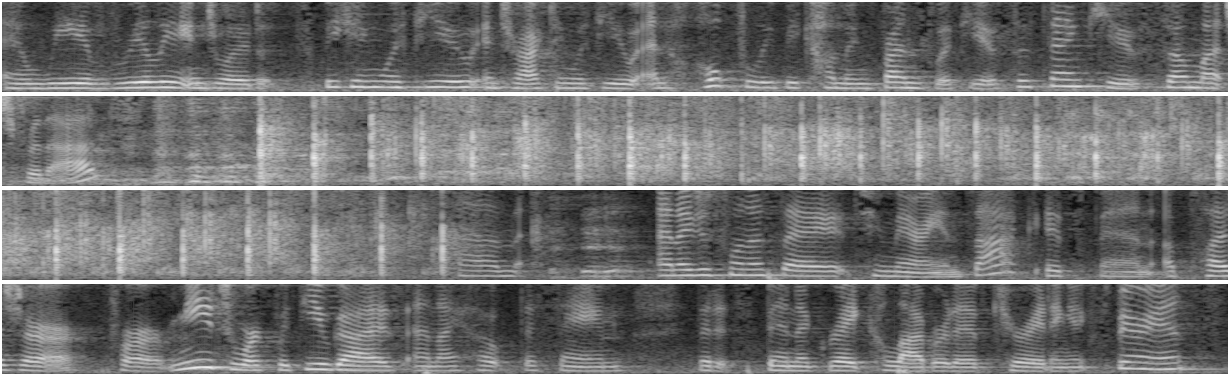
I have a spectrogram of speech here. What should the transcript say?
And we have really enjoyed speaking with you, interacting with you, and hopefully becoming friends with you. So thank you so much for that. Um, and I just want to say to Mary and Zach, it's been a pleasure for me to work with you guys, and I hope the same that it's been a great collaborative curating experience.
